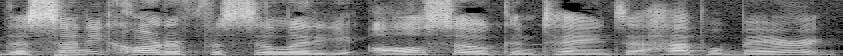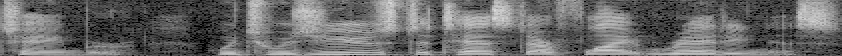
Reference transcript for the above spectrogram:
The Sonny Carter facility also contains a hyperbaric chamber, which was used to test our flight readiness.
